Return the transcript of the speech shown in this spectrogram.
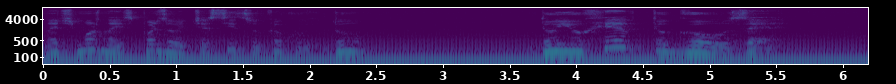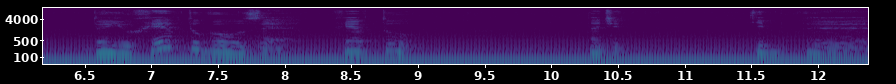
Значит, можно использовать частицу какую? Do. Do you have to go there? Do you have to go there? Have to. Значит, ты, э,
